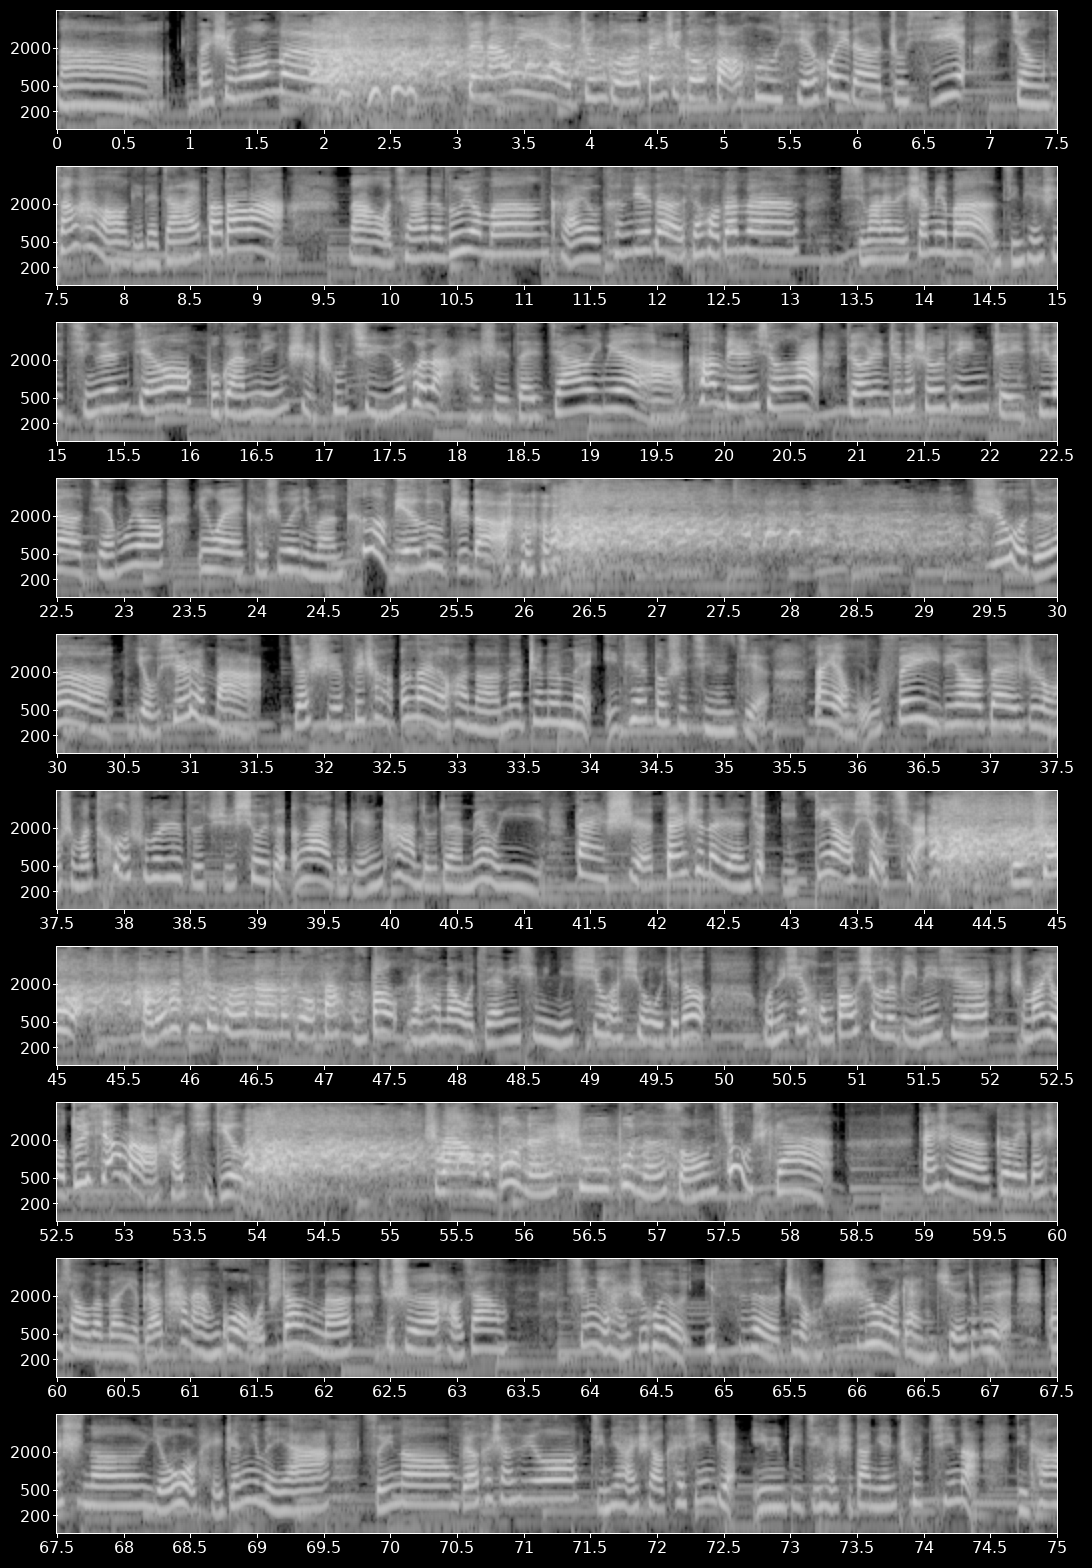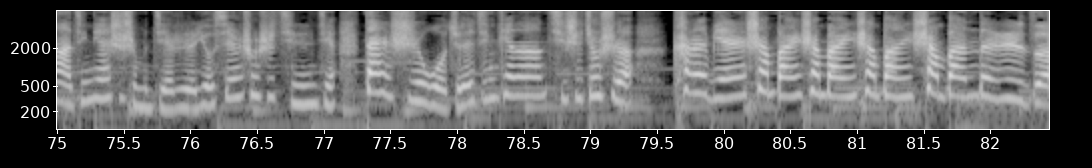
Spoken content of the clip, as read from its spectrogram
那单身汪们 在哪里？中国单身狗保护协会的主席囧三好给大家来报道啦！那我亲爱的撸友们，可爱又坑爹的小伙伴们，喜马拉雅的山民们，今天是情人节哦！不管您是出去约会了，还是在家里面啊看别人秀恩爱，都要认真的收听这一期的节目哟，因为可是为你们特别录制的。其实我觉得有些人吧。要是非常恩爱的话呢，那真的每一天都是情人节，那也无非一定要在这种什么特殊的日子去秀一个恩爱给别人看，对不对？没有意义。但是 单身的人就一定要秀起来。比如说我，好多的听众朋友呢都给我发红包，然后呢我在微信里面秀啊秀，我觉得我那些红包秀的比那些什么有对象的还起劲，是吧？我们不能输，不能怂，就是干。但是各位单身小伙伴们也不要太难过，我知道你们就是好像心里还是会有一丝的这种失落的感觉，对不对？但是呢，有我陪着你们呀，所以呢，不要太伤心哦。今天还是要开心一点，因为毕竟还是大年初七呢。你看啊，今天是什么节日？有些人说是情人节，但是我觉得今天呢，其实就是看着别人上班、上班、上班、上班的日子。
